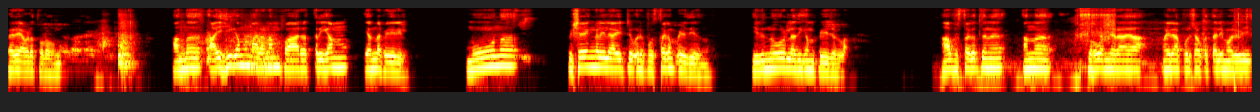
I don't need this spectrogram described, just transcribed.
വരെ അവിടെ തുടർന്നു. അന്ന് ഐഹികം മരണം പാരത്രികം എന്ന പേരിൽ മൂന്ന് വിഷയങ്ങളിലായിട്ട് ഒരു പുസ്തകം എഴുതിയിരുന്നു. ഇരുന്നൂറിലധികം പേജുള്ള. ആ പുസ്തകത്തിന് അന്ന് ബഹുവന്യരായ മൈലാപ്പൂർ ഷൗക്കത്ത് മൗലവി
